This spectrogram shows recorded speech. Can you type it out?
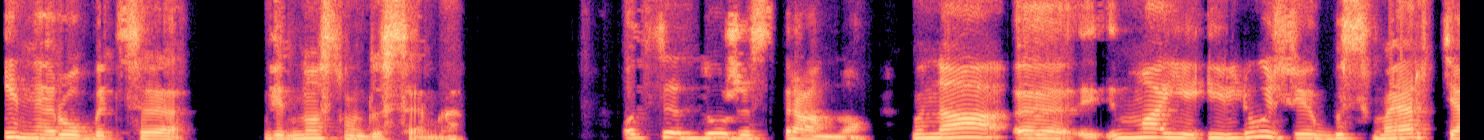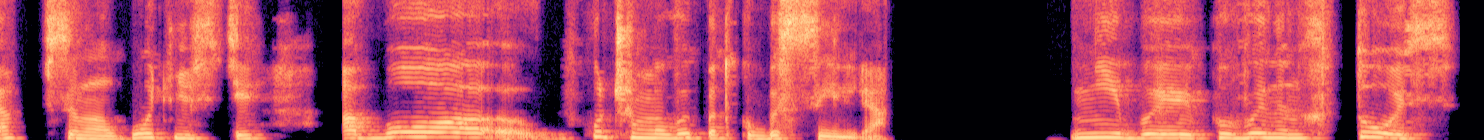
і не робить це відносно до себе. Оце дуже странно. Вона е, має ілюзію безсмертя, всемогутності або е, в худшому випадку безсилля. Ніби повинен хтось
